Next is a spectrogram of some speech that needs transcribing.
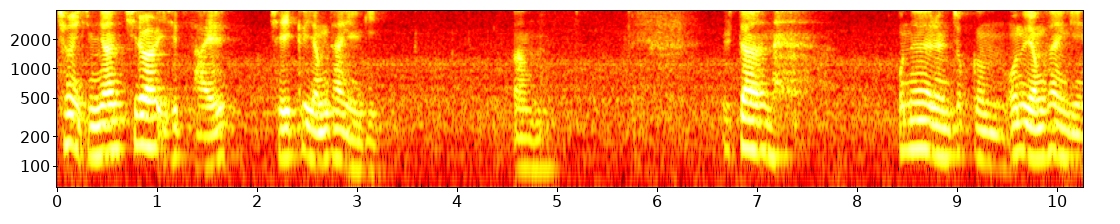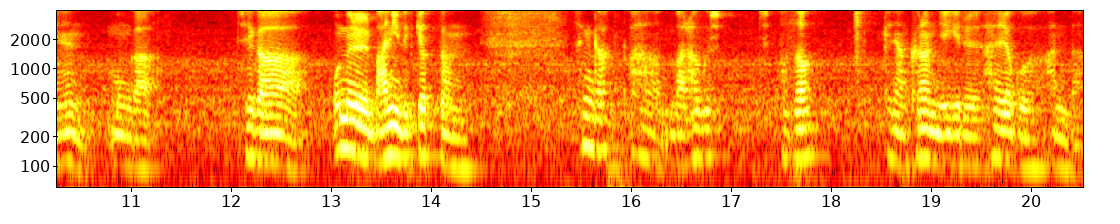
2020년 7월 24일 제이크 영상 일기. 음, 일단 오늘은 조금 오늘 영상 일기는 뭔가 제가 오늘 많이 느꼈던 생각 아, 말하고 싶, 싶어서 그냥 그런 얘기를 하려고 한다.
